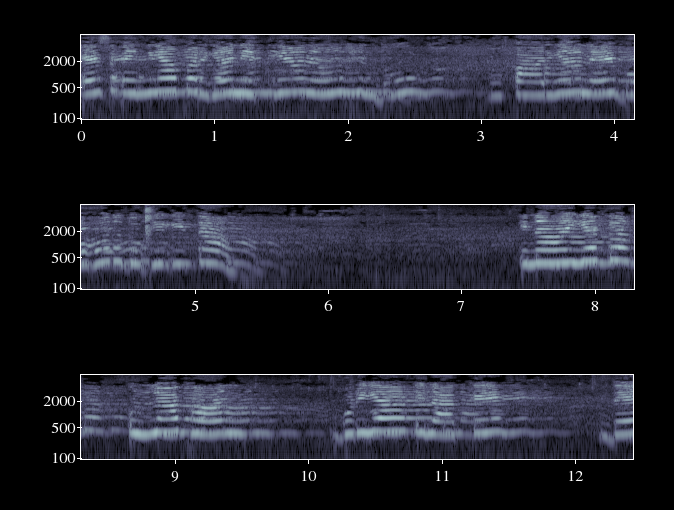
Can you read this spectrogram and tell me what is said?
ਇਸ ਇੰਨੀਆਂ ਭਰੀਆਂ ਨੀਤੀਆਂ ਨੂੰ ਹਿੰਦੂ ਵਪਾਰੀਆਂ ਨੇ ਬਹੁਤ ਦੁਖੀ ਕੀਤਾ। ਇਨਾਇਤ ਉੱਲਾ ਖਾਨ ਗੁੜੀਆ ਇਲਾਕੇ ਦੇ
